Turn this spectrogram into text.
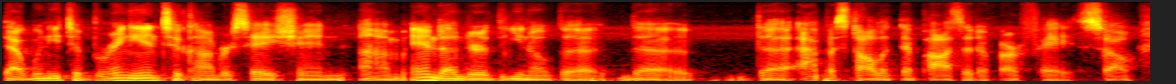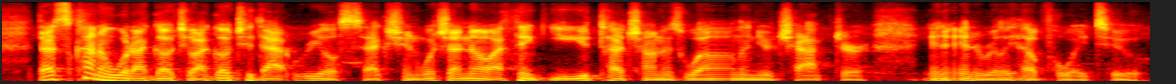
that we need to bring into conversation um, and under the, you know the the the apostolic deposit of our faith. So that's kind of what I go to. I go to that real section, which I know I think you, you touch on as well in your chapter in, in a really helpful way too.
